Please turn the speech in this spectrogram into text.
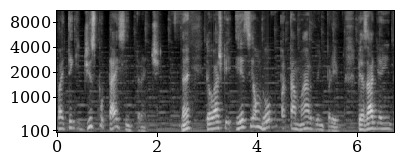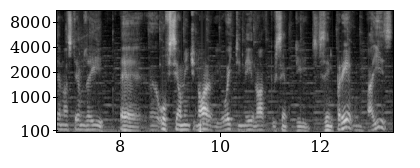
vai ter que disputar esse entrante. Né? Então eu acho que esse é um novo patamar do emprego. Apesar de ainda nós termos aí é, oficialmente 9, 8,5%, 9% de desemprego no país,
